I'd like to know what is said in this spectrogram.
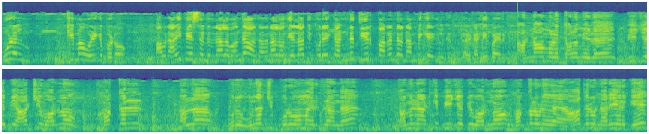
ஊழல் முக்கியமா ஒழிக்கப்படும். அவர் ஐபிஎஸ்ன்றதுனால வந்து அது- அதனால வந்து எல்லாத்தையும் குறை கண்டு தீர்ப்பாருன்ற நம்பிக்கை எங்களுக்கு கண்டிப்பா இருக்கு. அண்ணாமலை தலைமையில பிஜேபி ஆட்சி வரணும். மக்கள் நல்லா ஒரு உணர்ச்சி பூர்வமா இருக்கிறாங்க. தமிழ்நாட்டுக்கு பிஜேபி வரணும். மக்களுடைய ஆதரவு நிறைய இருக்கு.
